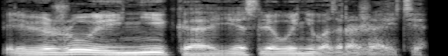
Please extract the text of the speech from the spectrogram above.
перевяжу и Ника, если вы не возражаете.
